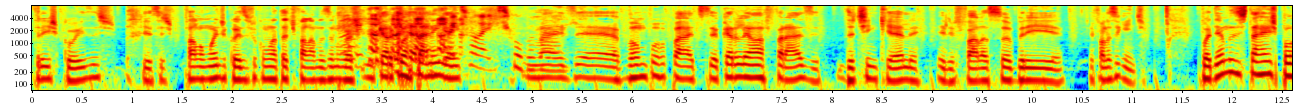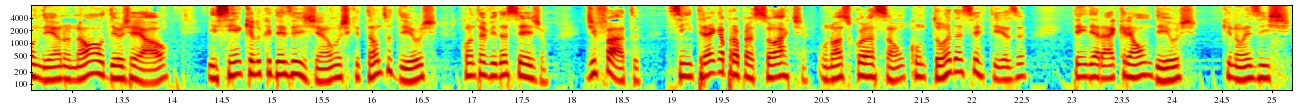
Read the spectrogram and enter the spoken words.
três coisas, porque vocês falam um monte de coisa, eu fico com vontade de falar, mas eu não, gosto, não quero cortar ninguém. Pode falar, desculpa. Mas é, vamos por partes. Eu quero ler uma frase do Tim Keller. Ele fala sobre. Ele fala o seguinte: Podemos estar respondendo não ao Deus real, e sim aquilo que desejamos que tanto Deus quanto a vida sejam. De fato, se entrega à própria sorte, o nosso coração, com toda a certeza, tenderá a criar um Deus que não existe.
